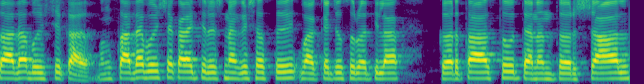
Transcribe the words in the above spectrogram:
साधा भविष्यकाळ मग साध्या भविष्यकाळाची रचना कशी असते? वाक्याच्या सुरुवातीला करता असतो त्यानंतर शाल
